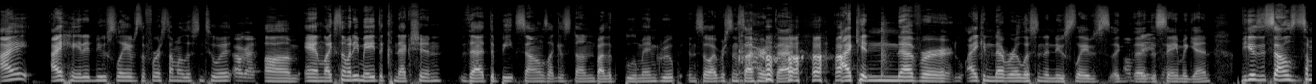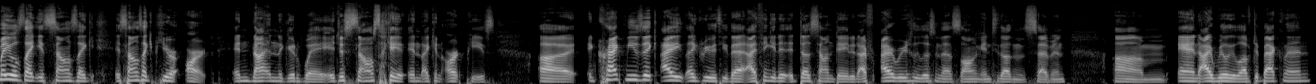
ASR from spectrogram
I I hated New Slaves the first time I listened to it. Okay. Um, and like somebody made the connection that the beat sounds like it's done by the Blue Man Group, and so ever since I heard that, I can never, I can never listen to New Slaves uh, the same again because it sounds. Somebody was like, it sounds like it sounds like pure art, and not in the good way. It just sounds like a, in like an art piece. Uh, and crack music, I, I agree with you that I think it, it does sound dated. I, I originally listened to that song in 2007, um, and I really loved it back then.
